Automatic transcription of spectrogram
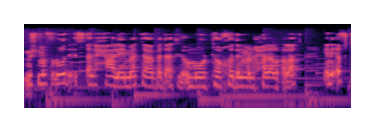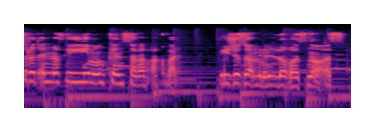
مش مفروض أسأل حالي متى بدأت الأمور تأخذ المنحنى الغلط. يعني أفترض إنه في ممكن سبب أكبر في جزء من اللغز ناقص.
